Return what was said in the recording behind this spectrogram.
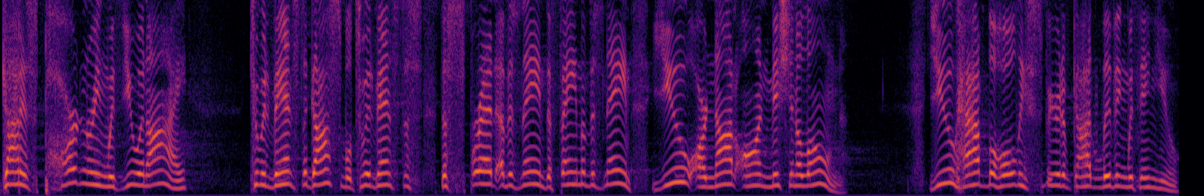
God is partnering with you and I to advance the gospel, to advance the, the spread of his name, the fame of his name. You are not on mission alone. You have the Holy Spirit of God living within you.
